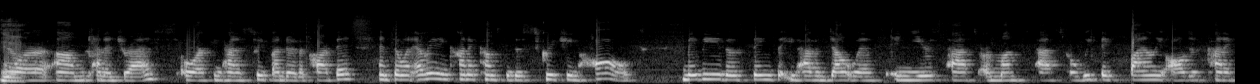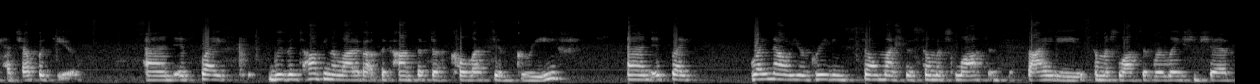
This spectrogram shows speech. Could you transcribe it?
yeah. or um, can address or can kind of sweep under the carpet. And so when everything kind of comes to this screeching halt, maybe those things that you haven't dealt with in years past or months past or weeks, they finally all just kind of catch up with you. And it's like we've been talking a lot about the concept of collective grief. And it's like right now you're grieving so much. There's so much loss in society, so much loss of relationship,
